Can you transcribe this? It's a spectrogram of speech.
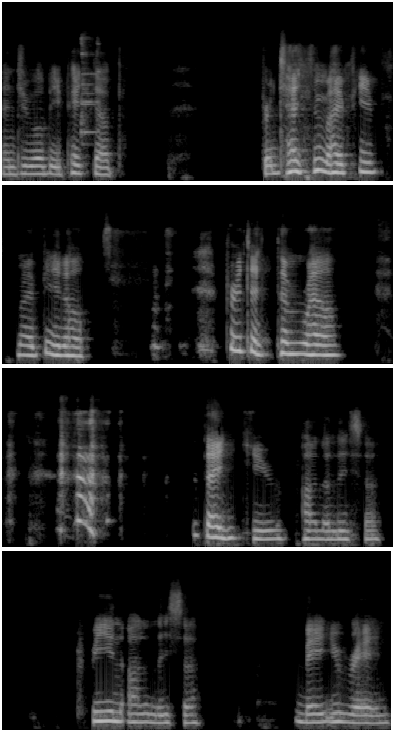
and you will be picked up. Protect my peop my beetles. Protect them well. Thank you, Annalisa. Queen Annalisa. May you reign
